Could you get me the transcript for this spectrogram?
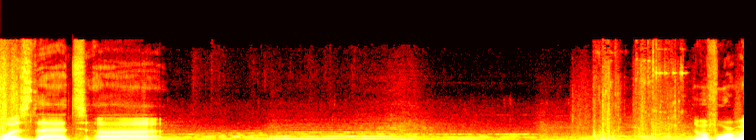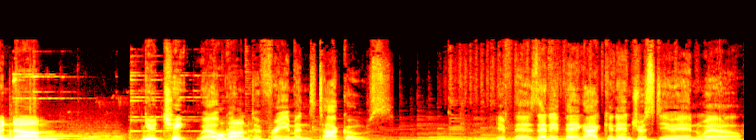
was that, uh... Before when, um... You change... Hold on. Welcome to Freeman's Tacos. If there's anything I can interest you in, well,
